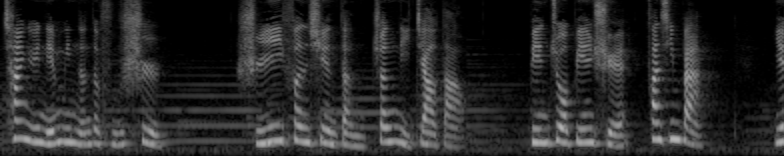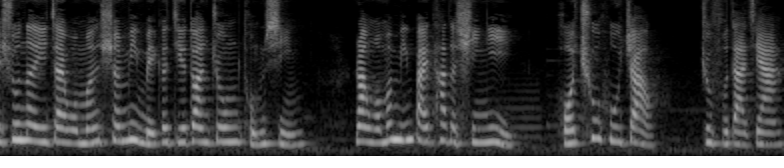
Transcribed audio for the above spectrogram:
参与怜悯人的服事、十一奉献等真理教导，边做边学。放心吧，耶稣乐意在我们生命每个阶段中同行，让我们明白他的心意，活出呼召。祝福大家。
